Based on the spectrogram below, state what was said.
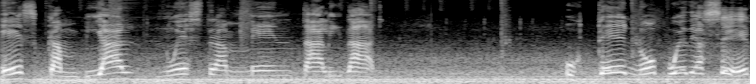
es cambiar nuestra mentalidad usted no puede hacer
